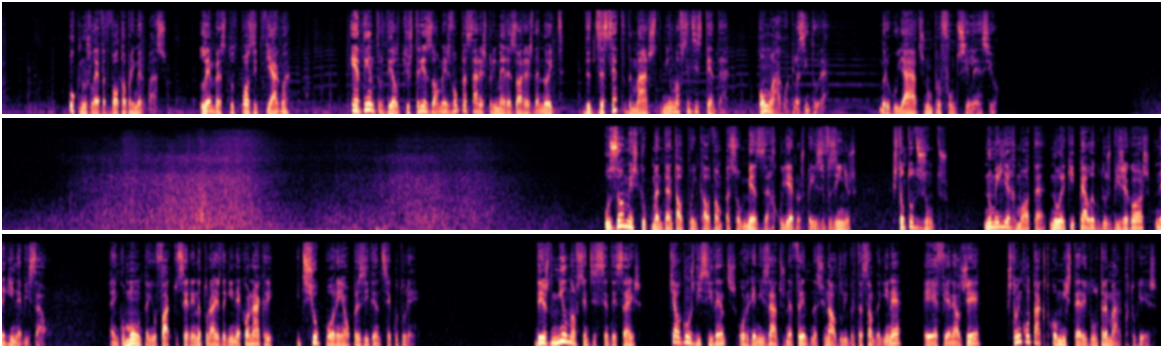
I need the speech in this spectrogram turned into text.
O que nos leva de volta ao primeiro passo. Lembra-se do depósito de água? É dentro dele que os três homens vão passar as primeiras horas da noite de 17 de março de 1970, com água pela cintura, mergulhados num profundo silêncio. Os homens que o comandante Alpuin Calvão passou meses a recolher nos países vizinhos estão todos juntos, numa ilha remota no arquipélago dos Bijagós, na Guiné-Bissau. Em comum têm o facto de serem naturais da Guiné-Conakry e de se oporem ao presidente Sékou Touré. Desde 1966, que alguns dissidentes organizados na Frente Nacional de Libertação da Guiné, a FNLG, estão em contacto com o Ministério do Ultramar português.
